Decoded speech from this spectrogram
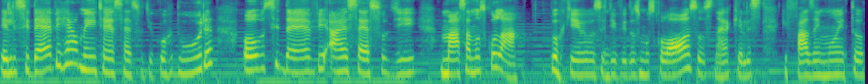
ele se deve realmente a excesso de gordura ou se deve a excesso de massa muscular porque os indivíduos musculosos, né, aqueles que fazem muito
